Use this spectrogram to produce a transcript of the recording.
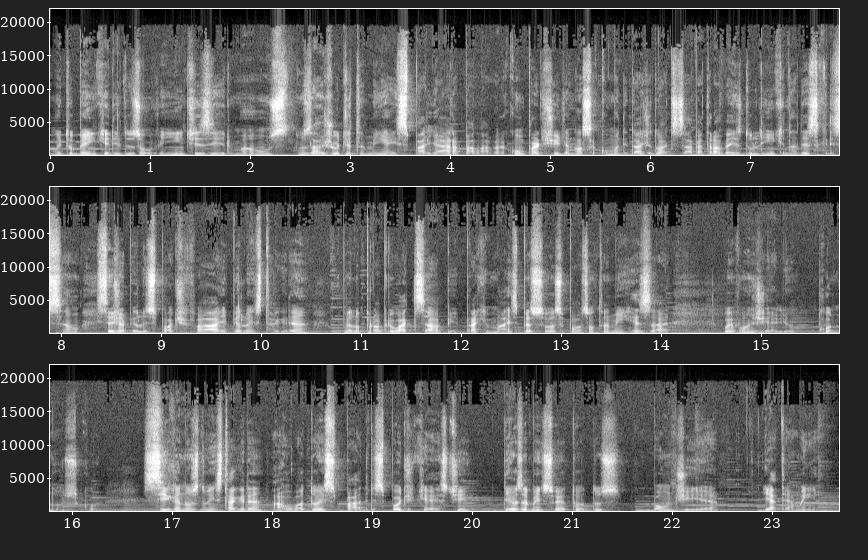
Muito bem, queridos ouvintes e irmãos, nos ajude também a espalhar a palavra. Compartilhe a nossa comunidade do WhatsApp através do link na descrição, seja pelo Spotify, pelo Instagram ou pelo próprio WhatsApp, para que mais pessoas possam também rezar o Evangelho conosco. Siga-nos no Instagram, arroba Deus abençoe a todos, bom dia e até amanhã.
